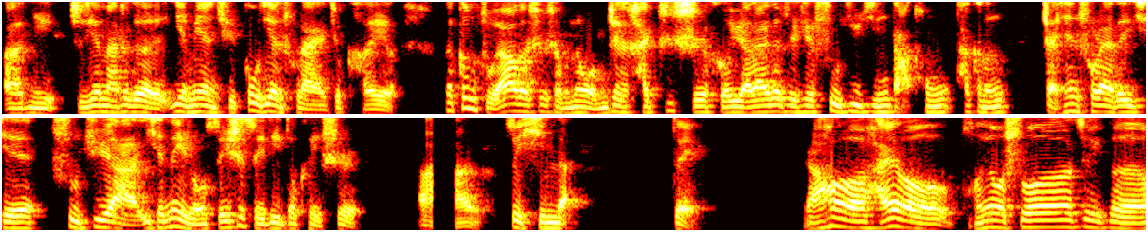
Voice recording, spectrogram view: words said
啊，你直接拿这个页面去构建出来就可以了。那更主要的是什么呢？我们这个还支持和原来的这些数据进行打通，它可能展现出来的一些数据啊、一些内容，随时随地都可以是啊最新的。对。然后还有朋友说，这个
